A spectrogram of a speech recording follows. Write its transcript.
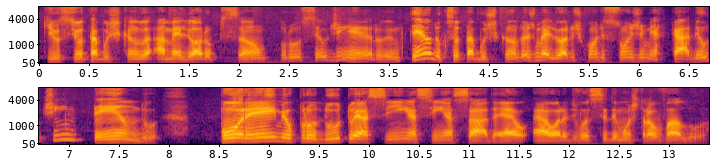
que o senhor está buscando a melhor opção para o seu dinheiro. Eu entendo que o senhor está buscando as melhores condições de mercado. Eu te entendo. Porém, meu produto é assim, assim, assado. É, é a hora de você demonstrar o valor.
